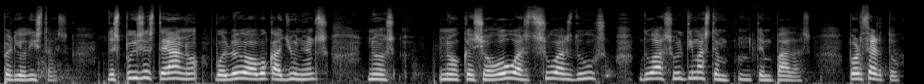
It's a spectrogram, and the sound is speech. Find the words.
periodistas. Despois este ano volveu ao Boca Juniors nos no que xogou as súas dúas, dúas últimas tem, tempadas. Por certo,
